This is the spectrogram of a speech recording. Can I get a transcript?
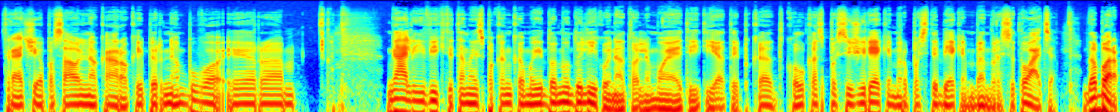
trečiojo pasaulinio karo kaip ir nebuvo ir gali įvykti tenais pakankamai įdomių dalykų netolimoje ateityje, taip kad kol kas pasižiūrėkim ir pastebėkim bendrą situaciją. Dabar,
